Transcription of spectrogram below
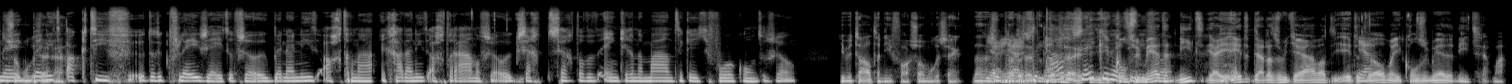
nee, ik ben niet actief dat ik vlees eet of zo. Ik ben daar niet achterna. Ik ga daar niet achteraan of zo. Ik zeg, zeg dat het één keer in de maand een keertje voorkomt of zo. Je betaalt er niet voor, zo moet ik het zeggen. Dat is, Ja, dat ja, is, ik dat betaal is echt- zeker je consumeert niet het niet. Ja, je eet het, ja, dat is een beetje raar, want je eet het Ja. wel, maar je consumeert het niet, zeg maar.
